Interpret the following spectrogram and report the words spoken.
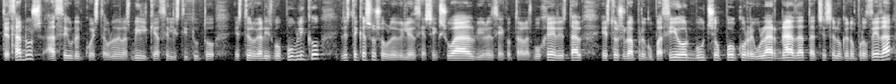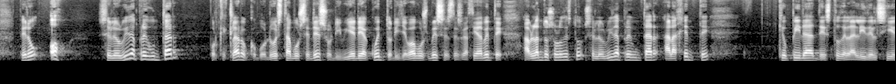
Tezanos hace una encuesta, una de las mil que hace el Instituto, este organismo público, en este caso sobre violencia sexual, violencia contra las mujeres, tal. Esto es una preocupación, mucho, poco, regular, nada, tachese lo que no proceda, pero, oh, se le olvida preguntar porque claro, como no estamos en eso, ni viene a cuento, ni llevamos meses, desgraciadamente, hablando solo de esto, se le olvida preguntar a la gente ¿qué opina de esto de la ley del sí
